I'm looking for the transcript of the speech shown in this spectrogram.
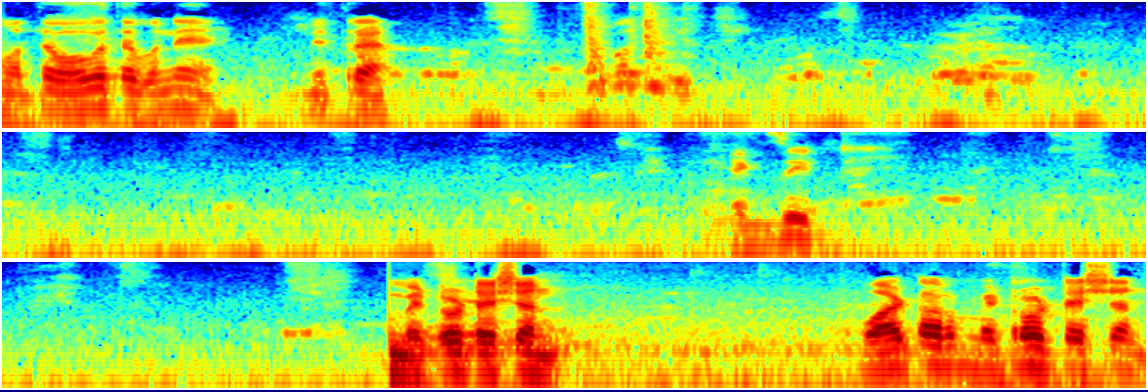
ಮತ್ತೆ ಹೋಗುತ್ತೆ ಬನ್ನಿ ಮಿತ್ರ exit metro station water metro station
